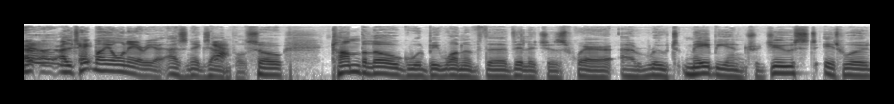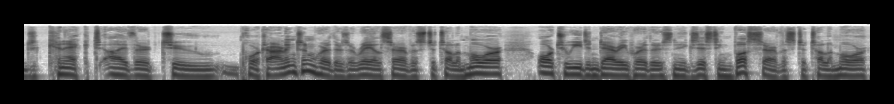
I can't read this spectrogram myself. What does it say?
Now, So, I'll take my own area as an example. So, Clonbullogue would be one of the villages where a route may be introduced. It would connect either to Portarlington, where there's a rail service to Tullamore, or to Edenderry, where there's an existing bus service to Tullamore.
